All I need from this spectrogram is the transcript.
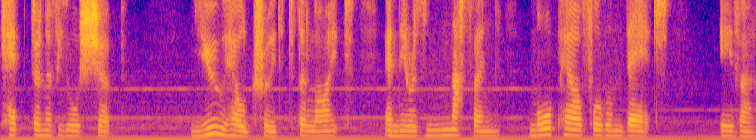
captain of your ship. You held truth to the light, and there is nothing more powerful than that ever.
